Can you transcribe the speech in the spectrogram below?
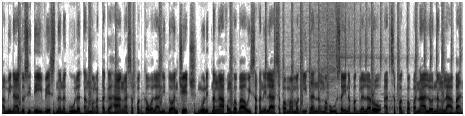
Aminado si Davis na nagulat ang mga tagahanga sa pagkawala ni Doncic ngunit nangakong babawi sa kanila sa pamamagitan ng mahusay na paglalaro at sa pagpapanalo ng laban.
